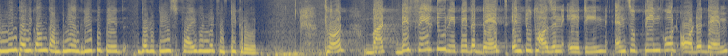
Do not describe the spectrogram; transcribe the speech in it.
Indian telecom company agreed to pay the rupees 550 crore. Third, but they failed to repay the debts in 2018 and Supreme Court ordered them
